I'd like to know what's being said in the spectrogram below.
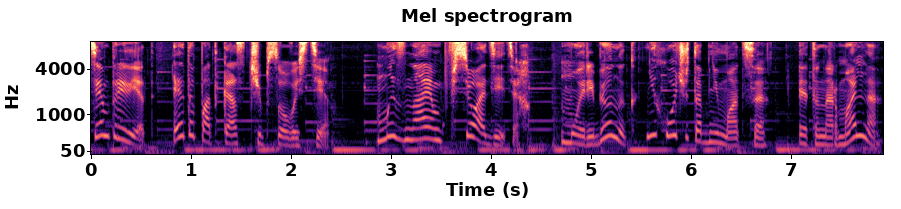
Всем привет! Это подкаст «Чипсовости». Мы знаем все о детях. Мой ребенок не хочет обниматься. Это нормально?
